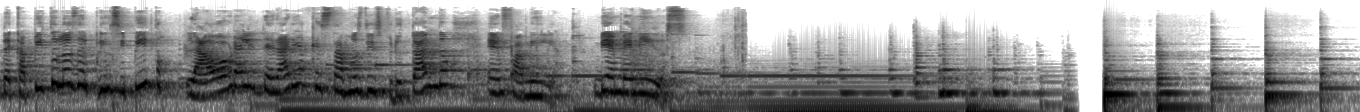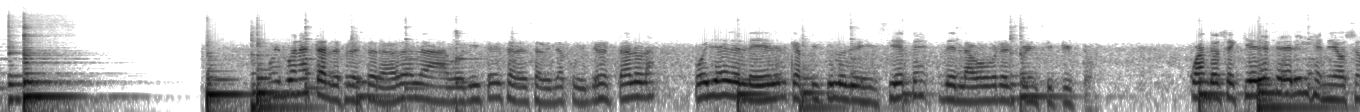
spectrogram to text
de capítulos del Principito, la obra literaria que estamos disfrutando en familia. Bienvenidos. Muy buenas tardes, profesora. Ahora la abuelita Isabel Sabina Cubillo de Tálora voy a leer el capítulo 17 de la obra El Principito. Cuando se quiere ser ingenioso,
